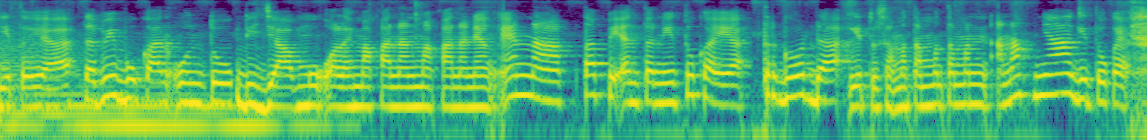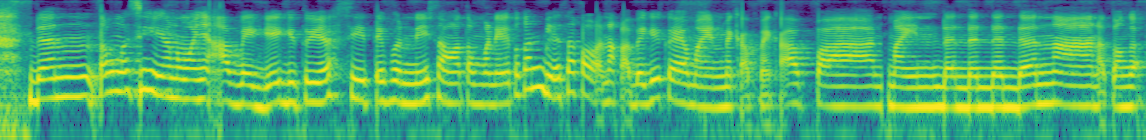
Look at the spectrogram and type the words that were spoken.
gitu ya. Tapi bukan untuk dijamu oleh makanan-makanan yang enak tapi Anthony itu kayak tergoda gitu sama teman-teman anaknya gitu kayak. Dan tau gak sih yang namanya ABG gitu ya si Tiffany sama temennya itu kan biasa kalau anak ABG kayak main make up make upan main dandan dandanan atau enggak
